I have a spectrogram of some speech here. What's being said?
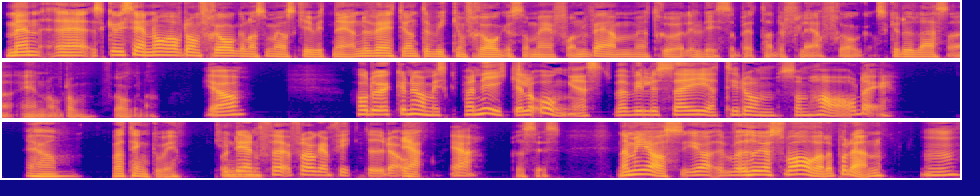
Men eh, ska vi se några av de frågorna som jag har skrivit ner. Nu vet jag inte vilken fråga som är från vem. Jag tror att Elisabeth hade fler frågor. Ska du läsa en av de frågorna? Ja. Har du ekonomisk panik eller ångest? Vad vill du säga till de som har det? Ja, vad tänker vi? Och den frågan fick du då? Ja. ja. Precis. Nej, men jag, jag, hur jag svarade på den Mm.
